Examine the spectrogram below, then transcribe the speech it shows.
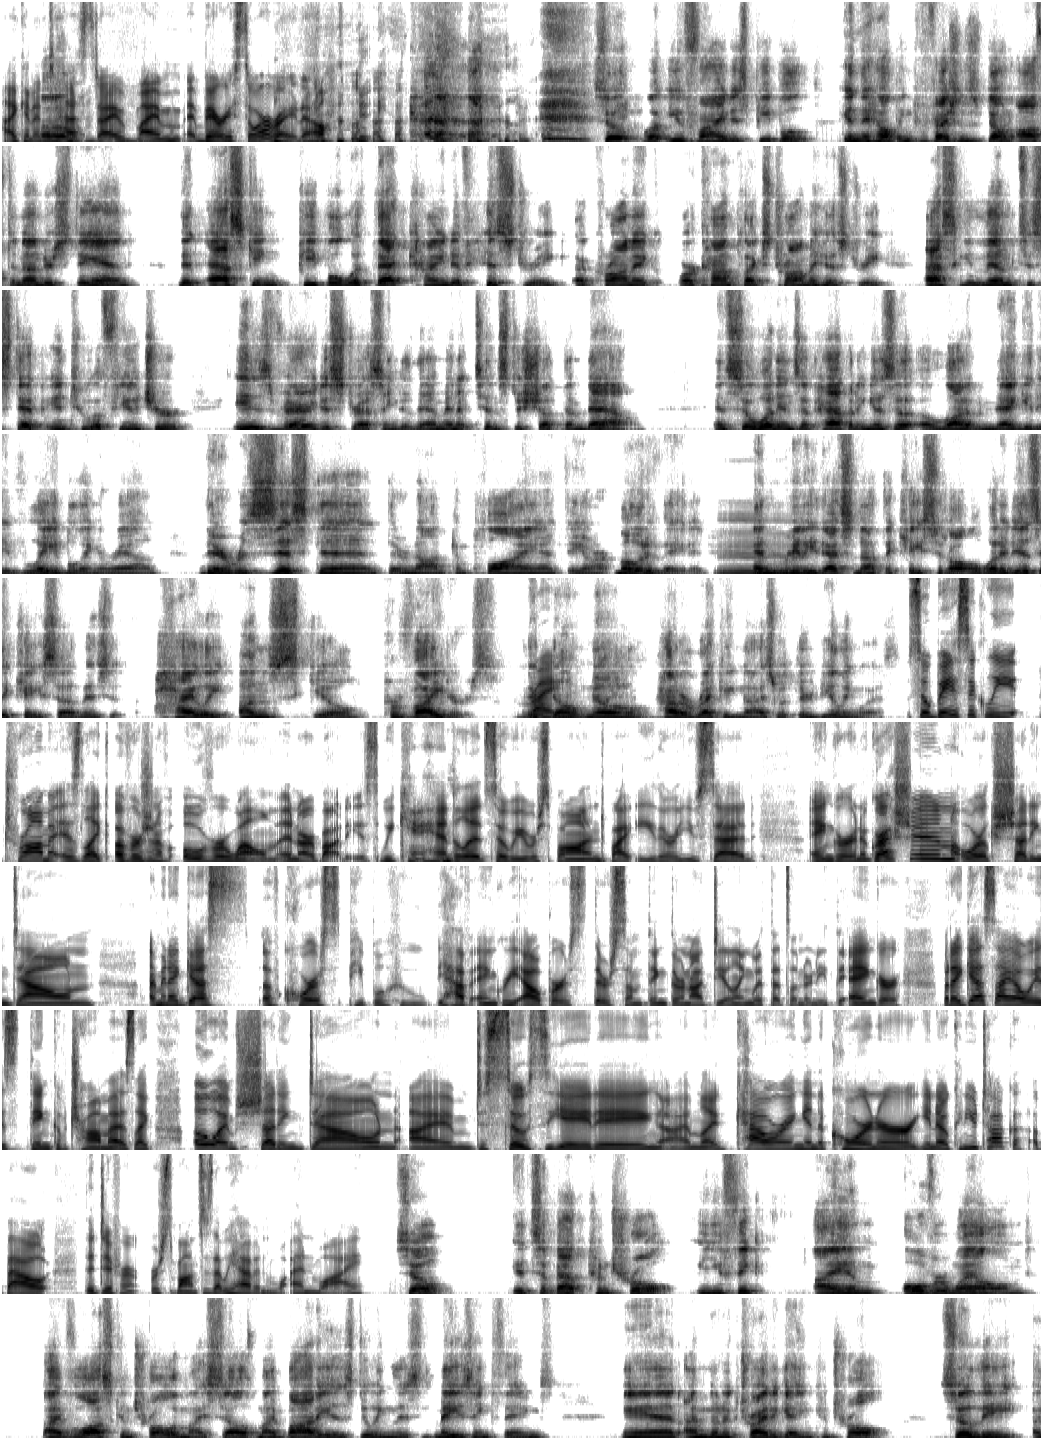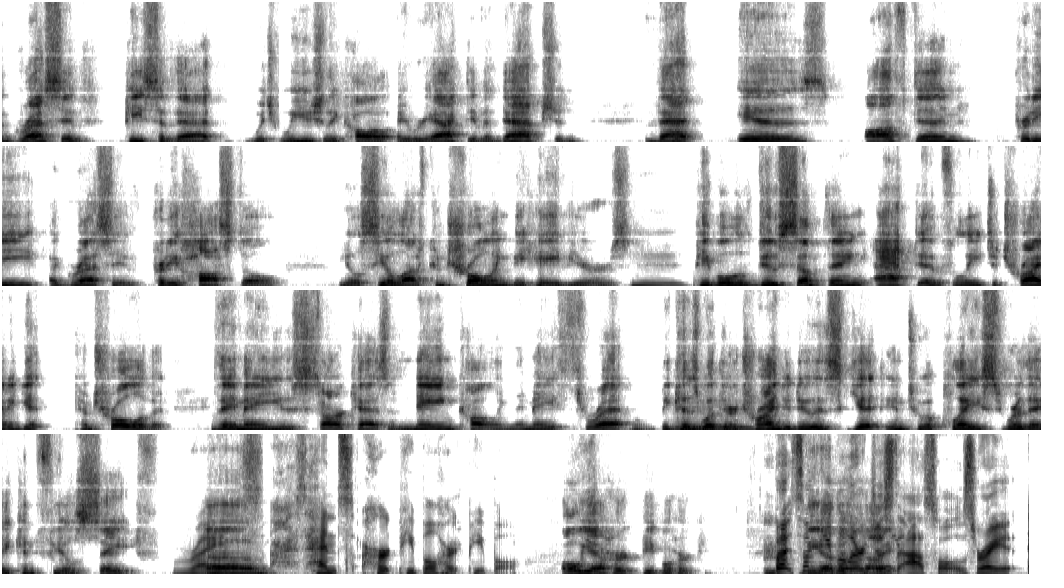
I can attest. I, I'm very sore right now. so what you find is people in the helping professions don't often understand that asking people with that kind of history a chronic or complex trauma history asking them to step into a future is very distressing to them and it tends to shut them down. And so what ends up happening is a, a lot of negative labeling around they're resistant they're non-compliant they aren't motivated Mm. and really, that's not the case at all. What it is a case of is highly unskilled providers that Right. don't know how to recognize what they're dealing with. So basically, trauma is like a version of overwhelm in our bodies. We can't handle it, so we respond by either, you said, anger and aggression or shutting down. I mean, I guess, of course, people who have angry outbursts, there's something they're not dealing with that's underneath the anger. But I guess I always think of trauma as like, oh, I'm shutting down, I'm dissociating, I'm like cowering in a corner. You know, can you talk about the different responses that we have and, and why? So it's about control. You think, I am overwhelmed. I've lost control of myself. My body is doing these amazing things, and I'm going to try to gain control. So the aggressive piece of that, which we usually call a reactive adaptation, that is often pretty aggressive, pretty hostile. You'll see a lot of controlling behaviors. People will do something actively to try to get control of it. They may use sarcasm, name calling, they may threaten because what they're Mm. trying to do is get into a place where they can feel safe. Right. Um, Hence, hurt people hurt people. Oh, yeah, hurt people, hurt people. But some The people other are just assholes, right?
